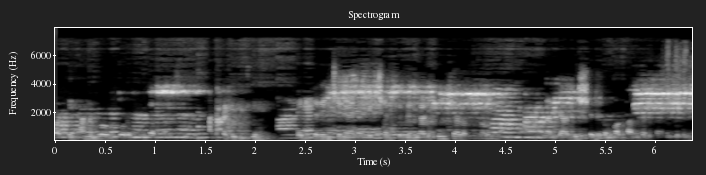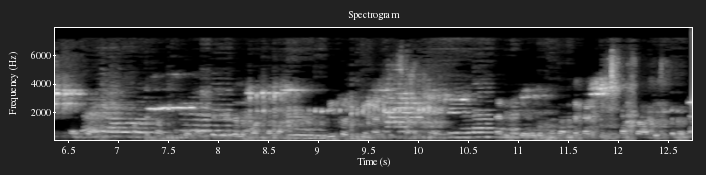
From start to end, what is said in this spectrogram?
ప్రతి అనుభవపూర్వకంగా అక్కడికి హెచ్చరించిన విషయంతో నడిపించాల ప్రభావ అలాంటి అభిషేకం మాకు అందరికీ అనుగ్రహించాలి విడుదల పొందాల మీతో నడిపించాలి దానికి దేవుడు మీకు అందరూ నడిపించడం ప్రార్థిస్తున్నాను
